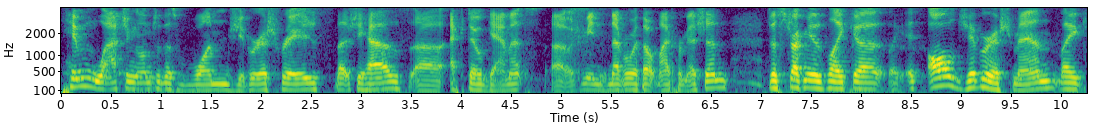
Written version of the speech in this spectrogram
him latching onto this one gibberish phrase that she has, uh, uh, which means "never without my permission," just struck me as like, uh, like it's all gibberish, man. Like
